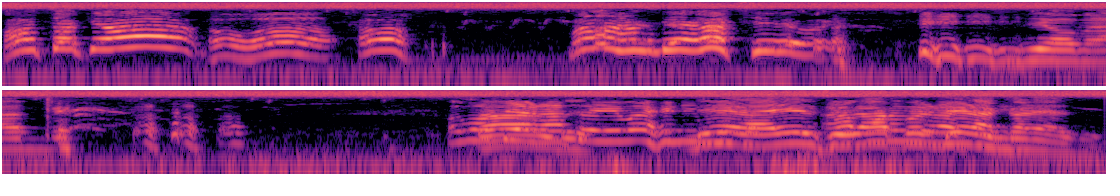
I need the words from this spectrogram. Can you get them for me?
હા તો ક્યાં? હવ મારા બે છે. મારા બે- એવા હે છે, છે. છે.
